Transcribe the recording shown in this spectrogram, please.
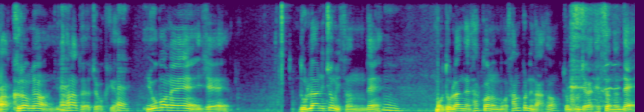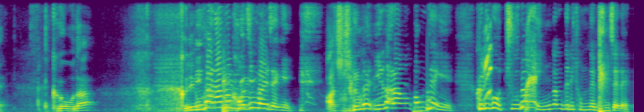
아 그러면 이거 하나 더 여쭤볼게요. 네. 요번에 이제 논란이 좀 있었는데 음. 뭐 논란된 사건은 뭐 산불이 나서 좀 문제가 됐었는데 그거보다 그리고 이 사람은 거짓말쟁이. 아 진짜로? 이 사람은 뻥쟁이. 그리고 주변의 인간들이 존내 문제래.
